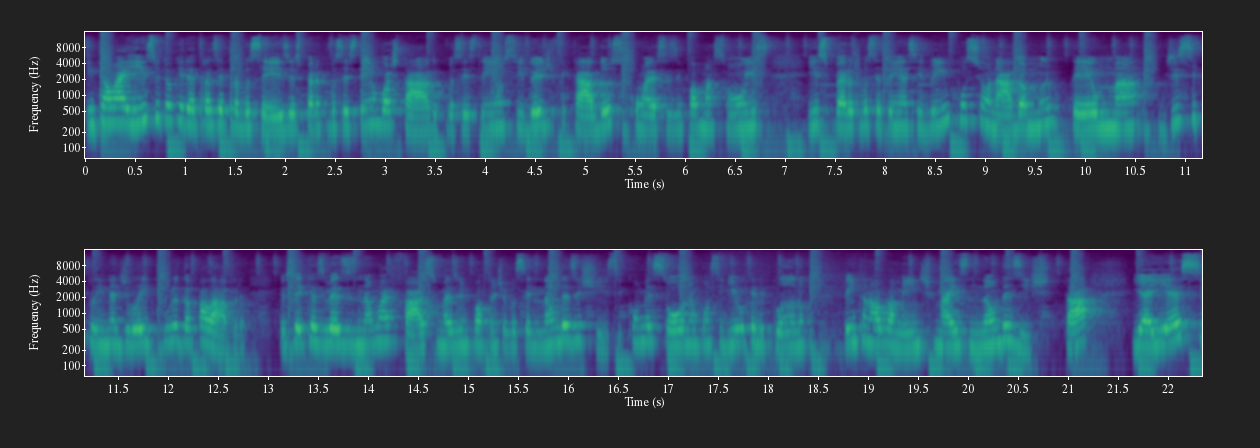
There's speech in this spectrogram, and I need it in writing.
Então é isso que eu queria trazer para vocês. Eu espero que vocês tenham gostado, que vocês tenham sido edificados com essas informações e espero que você tenha sido impulsionado a manter uma disciplina de leitura da palavra. Eu sei que às vezes não é fácil, mas o importante é você não desistir. Se começou, não conseguiu aquele plano, tenta novamente, mas não desiste, tá? E aí esse,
